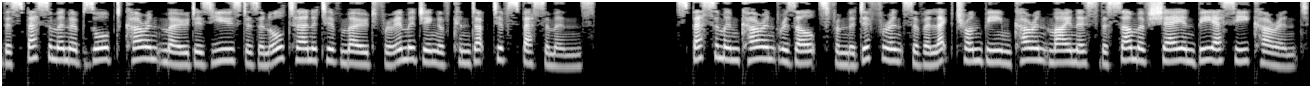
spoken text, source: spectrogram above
the specimen absorbed current mode is used as an alternative mode for imaging of conductive specimens. Specimen current results from the difference of electron beam current minus the sum of SHE and BSE current.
